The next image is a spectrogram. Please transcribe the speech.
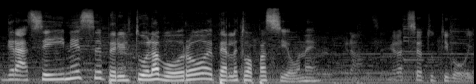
Grazie Ines per il tuo lavoro e per la tua passione. Grazie, grazie a tutti voi.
